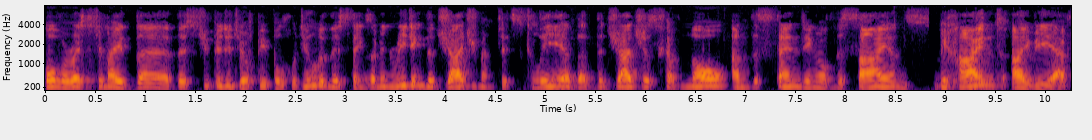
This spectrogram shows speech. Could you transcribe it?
overestimate the, the stupidity of people who deal with these things. I mean, reading the judgment, it's clear that the judges have no understanding of the science behind IVF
